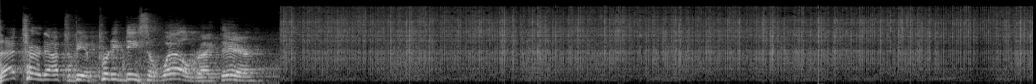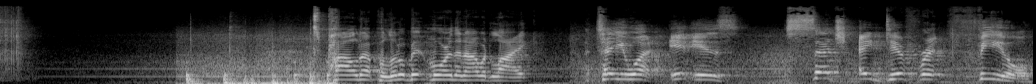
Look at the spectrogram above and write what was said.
That turned out to be a pretty decent weld right there. It's piled up a little bit more than I would like. I tell you what, it is such a different feel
